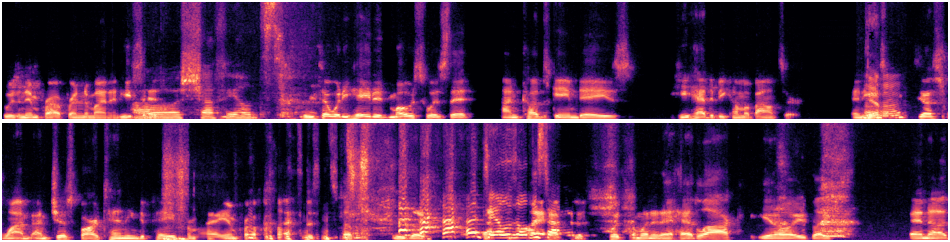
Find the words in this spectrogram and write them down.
who was an improv friend of mine. And he said, Oh, Sheffield's. he said what he hated most was that on Cubs game days, he had to become a bouncer. And he Mhm. was just want, I'm just bartending to pay for my improv classes and stuff. He's like, Taylor's all have time. put someone in a headlock, you know, he's like, and uh,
